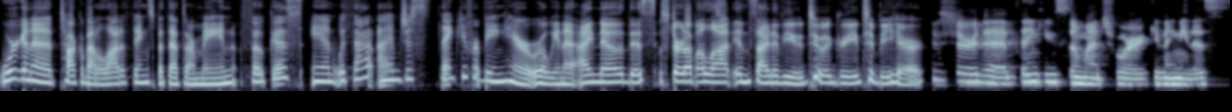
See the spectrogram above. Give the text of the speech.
We're going to talk about a lot of things, but that's our main focus. And with that, I'm just thank you for being here, Rowena. I know this stirred up a lot inside of you to agree to be here. It sure did. Thank you so much for giving me this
